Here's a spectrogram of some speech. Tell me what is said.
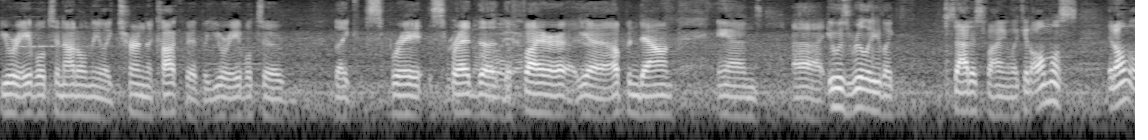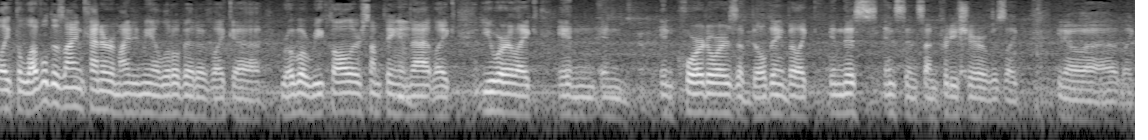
you were able to not only like turn the cockpit, but you were able to like spray spread the, Oh, the fire yeah up and down, and uh, it was really like satisfying. Like it almost, it almost like the level design kind of reminded me a little bit of like a Robo Recall or something. In that, like you were like in in in corridors of building, but like in this instance, I'm pretty sure it was like you know uh, like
